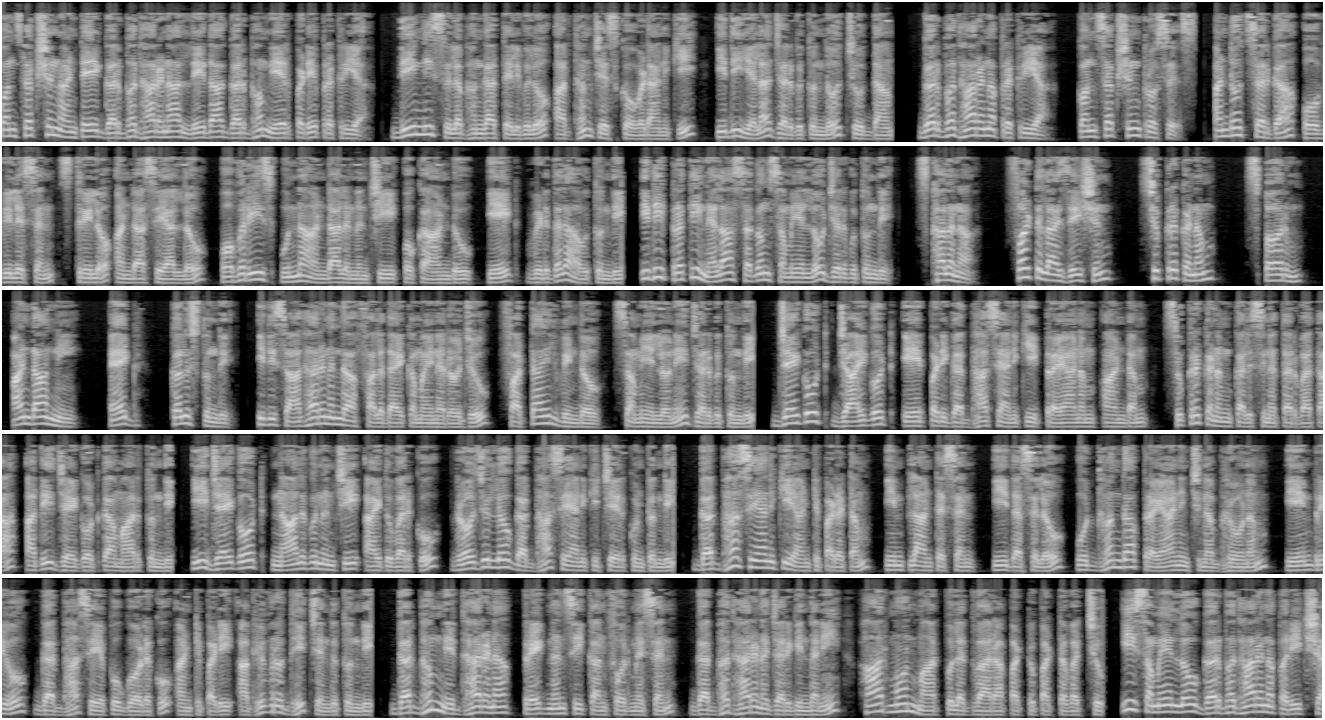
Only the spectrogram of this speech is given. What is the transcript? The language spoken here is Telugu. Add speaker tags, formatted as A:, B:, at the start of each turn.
A: కన్సెప్షన్ అంటే గర్భధారణ లేదా గర్భం ఏర్పడే ప్రక్రియ. దీన్ని సులభంగా తెలుగులో అర్థం చేసుకోవడానికి ఇది ఎలా జరుగుతుందో చూద్దాం. గర్భధారణ ప్రక్రియ కన్సెప్షన్ ప్రోసెస్. అండోత్సర్గ ఓవిలేసన్ స్త్రీలో అండాశయాల్లో ఓవరీస్ ఉన్న అండాల నుంచి ఒక అండు ఏగ్ విడుదల అవుతుంది. ఇది ప్రతి నెల సగం సమయంలో జరుగుతుంది. స్ఖలన ఫర్టిలైజేషన్ శుక్రకణం స్పర్మ్ అండాన్ని ఎగ్ కలుస్తుంది. ఇది సాధారణంగా ఫలదాయకమైన రోజు ఫర్టైల్ విండో సమయంలోనే జరుగుతుంది. జైగోట్ జాయిగోట్ ఏర్పడి గర్భాశయానికి ప్రయాణం ఆండం శుక్రకణం కలిసిన తర్వాత అది జైగోట్గా మారుతుంది. ఈ జైగోట్ నాలుగు నుంచి ఐదు వరకు రోజుల్లో గర్భాశయానికి చేరుకుంటుంది. గర్భాశయానికి అంటిపడటం ఇంప్లాంటేషన్ ఈ దశలో ఊర్ధ్వంగా ప్రయాణించిన భ్రూణం ఏంబ్రియో గర్భాశయపు గోడకు అంటిపడి అభివృద్ధి చెందుతుంది. గర్భం నిర్ధారణ ప్రెగ్నెన్సీ కన్ఫర్మేషన్ గర్భధారణ జరిగిందని హార్మోన్ మార్పుల ద్వారా పట్టుపట్టవచ్చు. ఈ సమయంలో గర్భధారణ పరీక్ష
